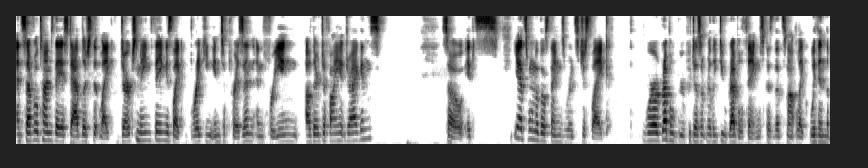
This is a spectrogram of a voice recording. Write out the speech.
and several times they establish that like dhurke's main thing is like breaking into prison and freeing other defiant dragons so it's yeah it's one of those things where it's just like we're a rebel group who doesn't really do rebel things because that's not like within the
